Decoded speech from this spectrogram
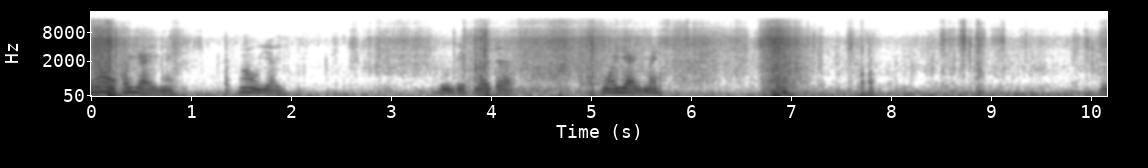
เง่าเขาใหญ่ไงเง่าใหญ่ ดูดิว่าจะหัวใหญ่ไหมดู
